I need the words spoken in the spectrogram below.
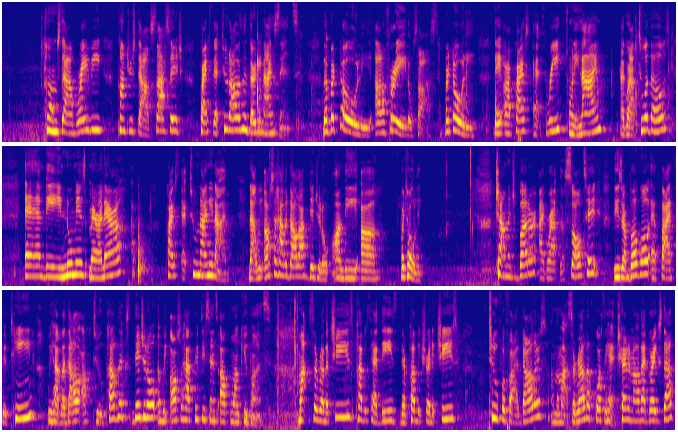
Home style gravy, country style sausage, priced at $2.39. The Bertolli Alfredo sauce, Bertolli, they are priced at $3.29. I grabbed two of those. And the Newman's Marinara, priced at $2.99. Now, we also have a dollar off digital on the uh, Bertolli. Challenge butter, I grabbed the salted. These are BOGO at $5.15. We have a dollar off two Publix digital, and we also have 50 cents off one coupons. Mozzarella cheese, Publix had these. They're Publix shredded cheese, two for $5 on the mozzarella. Of course, they had cheddar and all that great stuff.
